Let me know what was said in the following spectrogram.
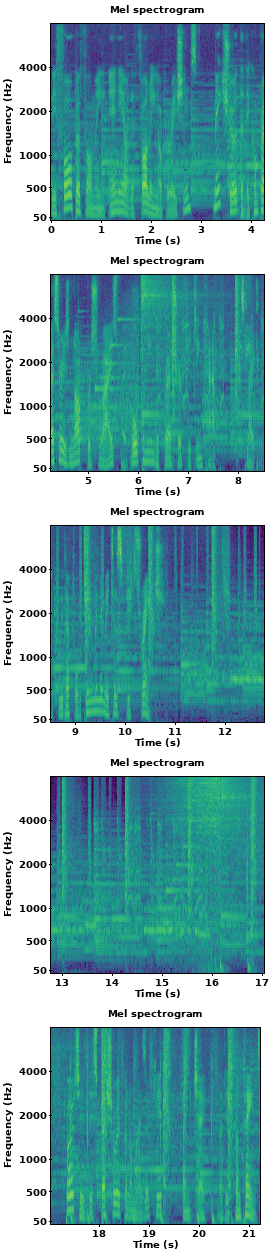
Before performing any of the following operations, make sure that the compressor is not pressurized by opening the pressure fitting cap slightly with a 14mm fixed range. Purchase the special economizer kit and check that it contains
